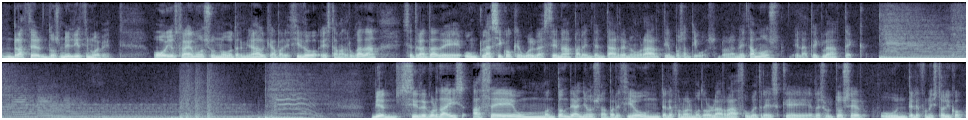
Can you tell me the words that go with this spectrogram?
Razer 2019. Hoy os traemos un nuevo terminal que ha aparecido esta madrugada. Se trata de un clásico que vuelve a escena para intentar rememorar tiempos antiguos. Lo analizamos en la tecla Tech. Bien, si recordáis, hace un montón de años apareció un teléfono, el Motorola Raz V3, que resultó ser un teléfono histórico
